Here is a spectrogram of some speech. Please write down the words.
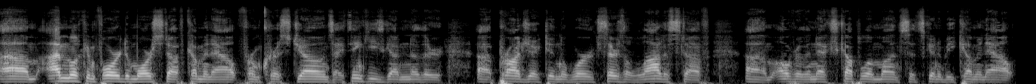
Um, I'm looking forward to more stuff coming out from Chris Jones. I think he's got another uh, project in the works. There's a lot of stuff um, over the next couple of months that's going to be coming out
